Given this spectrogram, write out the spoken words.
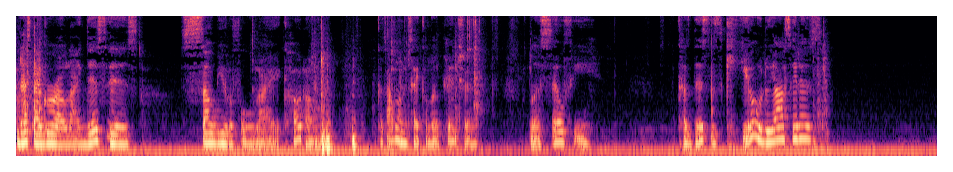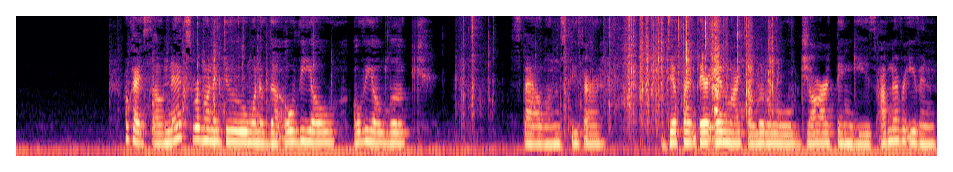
That's that girl. Like, this is so beautiful. Like, hold on. Because I want to take a little picture, a little selfie. Because this is cute. Do y'all see this? Okay, so next we're going to do one of the OVO, OVO look style ones. These are different. They're in like the little jar thingies. I've never even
